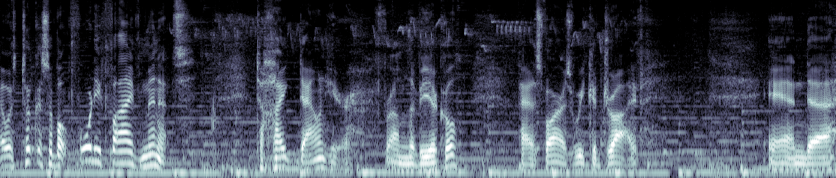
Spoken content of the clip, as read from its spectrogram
It was took us about 45 minutes to hike down here from the vehicle as far as we could drive. And uh,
